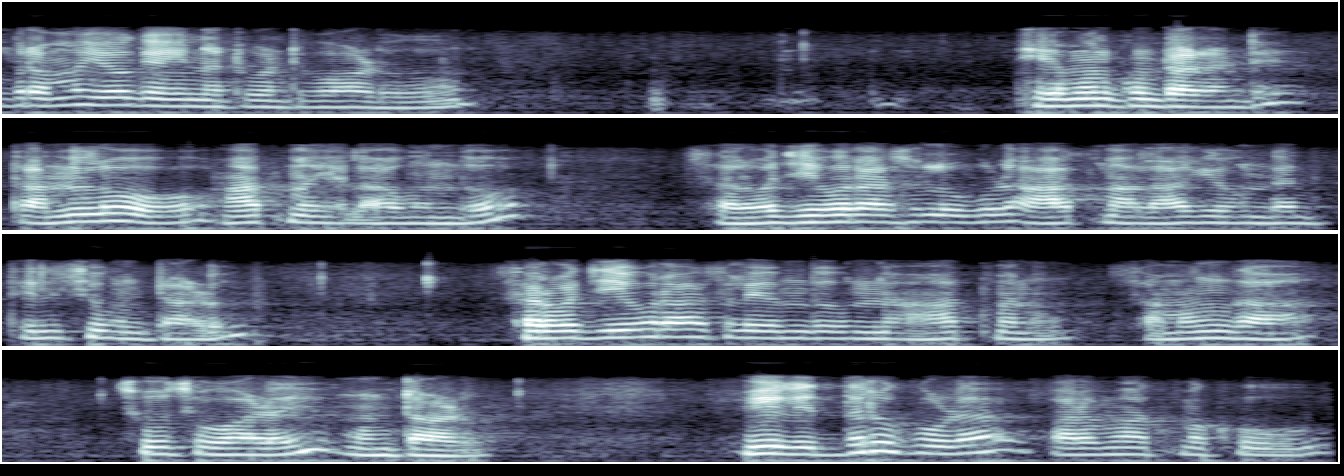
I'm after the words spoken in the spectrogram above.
బ్రహ్మయోగి అయినటువంటి వాడు ఏమనుకుంటాడంటే తనలో ఆత్మ ఎలా ఉందో సర్వజీవరాశుల్లో కూడా ఆత్మ అలాగే ఉందని తెలిసి ఉంటాడు. సర్వజీవరాశుల ఎందు ఉన్న ఆత్మను సమంగా చూచువాడై ఉంటాడు. వీళ్ళిద్దరూ కూడా పరమాత్మకు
